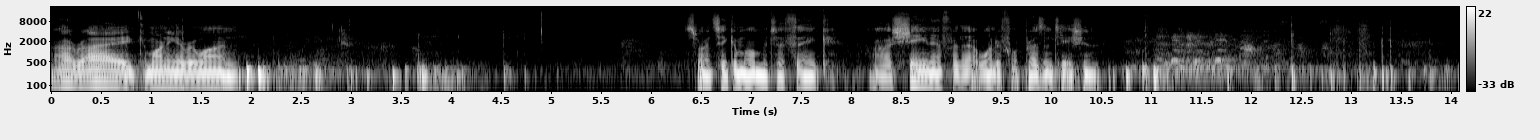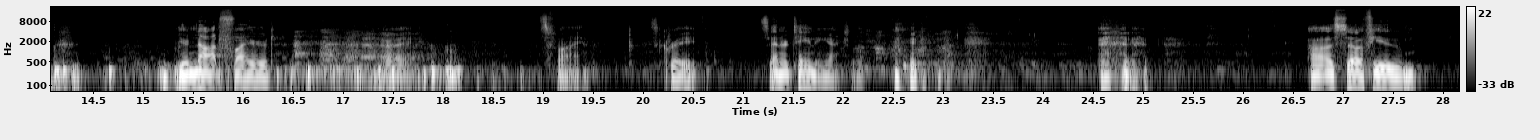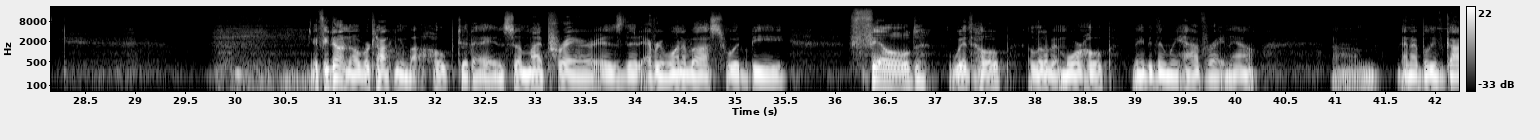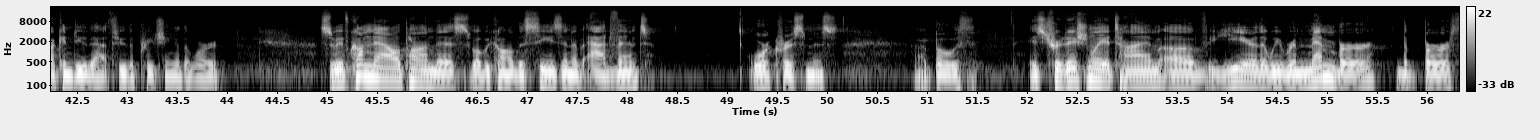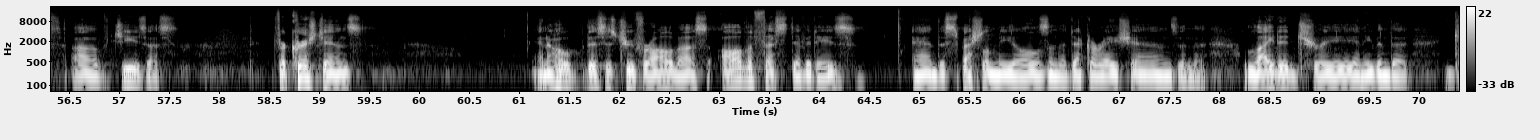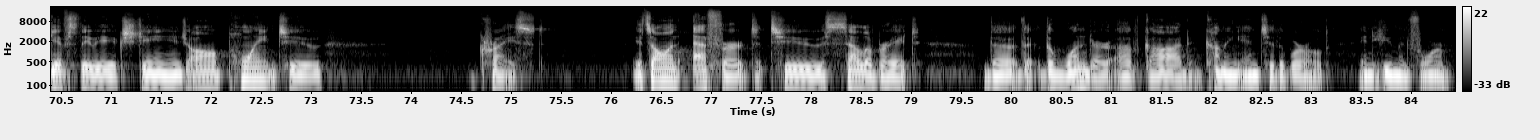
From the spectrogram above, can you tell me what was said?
All right. Good morning, everyone. Just want to take a moment to thank uh, Shana for that wonderful presentation. You're not fired. All right. It's fine. It's great. It's entertaining, actually. uh, so if you if you don't know, we're talking about hope today. And so my prayer is that every one of us would be filled with hope, a little bit more hope, maybe than we have right now. Um, and I believe God can do that through the preaching of the word. So we've come now upon this, what we call the season of Advent or Christmas, uh, both. It's traditionally a time of year that we remember the birth of Jesus. For Christians, and I hope this is true for all of us, all the festivities and the special meals and the decorations and the lighted tree and even the gifts that we exchange all point to Christ. It's all an effort to celebrate the, the, the, wonder of God coming into the world in human form.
